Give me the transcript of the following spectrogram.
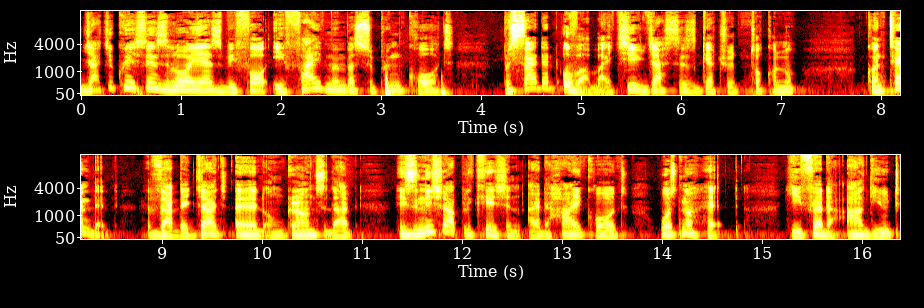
Quayson's lawyers before a five member Supreme Court, presided over by Chief Justice Gertrude Torkornoo, contended that the judge erred on grounds that his initial application at the High Court was not heard. He further argued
